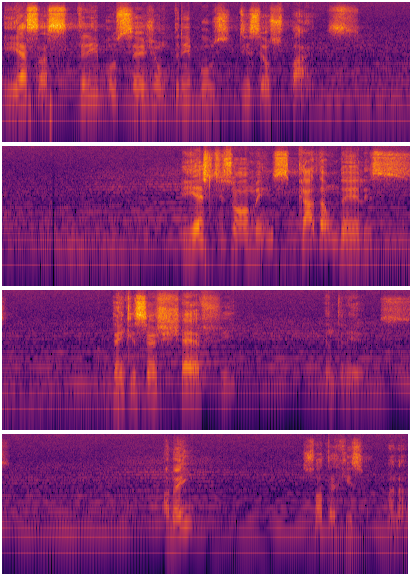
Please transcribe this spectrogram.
E essas tribos sejam tribos de seus pais. E estes homens, cada um deles, tem que ser chefe entre eles. Amém? Só até aqui, só. Ah, não.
